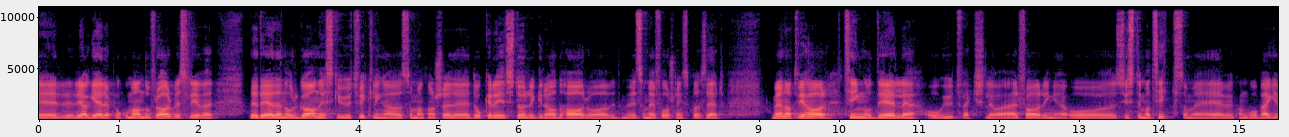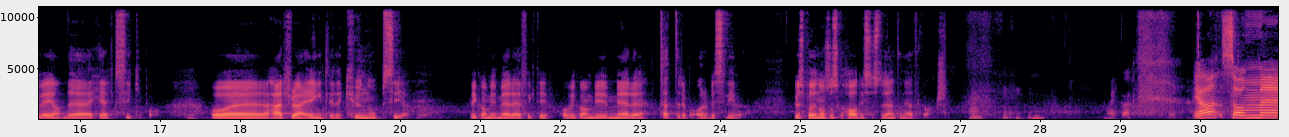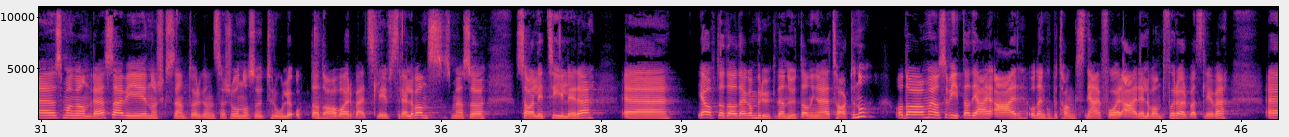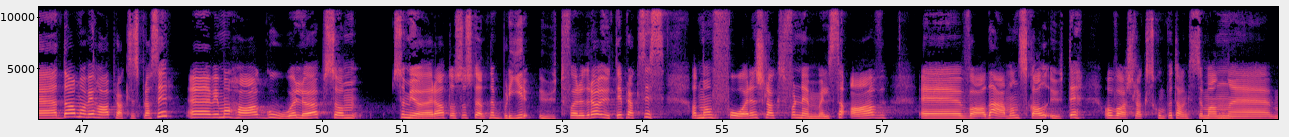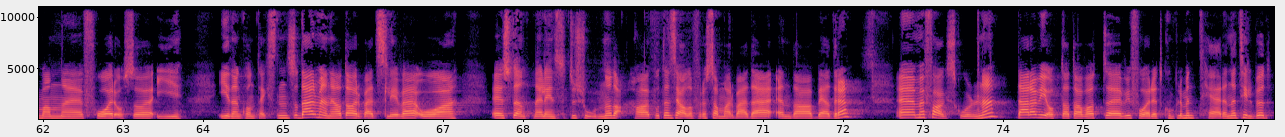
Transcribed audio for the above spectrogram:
reagerer på kommando fra arbeidslivet. Det er det, den organiske utviklinga som man kanskje dere i større grad har, og som er forskningsbasert. Men at vi har ting å dele og utveksle, og erfaringer og systematikk som er, kan gå begge veiene, det er jeg helt sikker på. Og eh, her tror jeg egentlig det er kun oppside. Vi kan bli mer effektive, og vi kan bli mer tettere på arbeidslivet. Husk på det er noen som skal ha disse studentene i etterkant. Ja, som eh, så mange andre så er vi i Norsk studentorganisasjon også utrolig opptatt av arbeidslivsrelevans, som jeg også sa litt tidligere. Eh, jeg er opptatt av at jeg kan bruke den utdanninga jeg tar til noe. Og da må jeg også vite at jeg er, og den kompetansen jeg får, er relevant for arbeidslivet. Eh, da må vi ha praksisplasser. Eh, vi må ha gode løp som, som gjør at også studentene blir utfordra ute i praksis. At man får en slags fornemmelse av eh, hva det er man skal ut i, og hva slags kompetanse man, man får også i, i den konteksten. Så der mener jeg at arbeidslivet og studentene eller institusjonene da, har potensial for å samarbeide enda bedre. Eh, med fagskolene der er vi opptatt av at eh, vi får et komplementerende tilbud.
